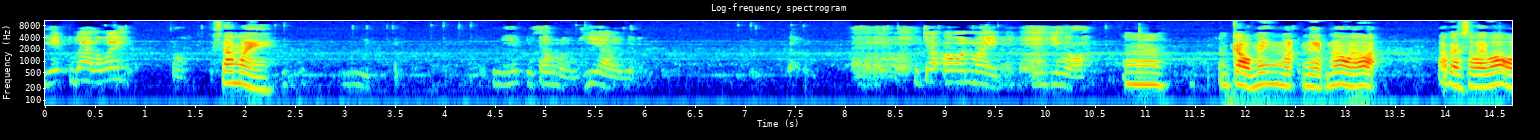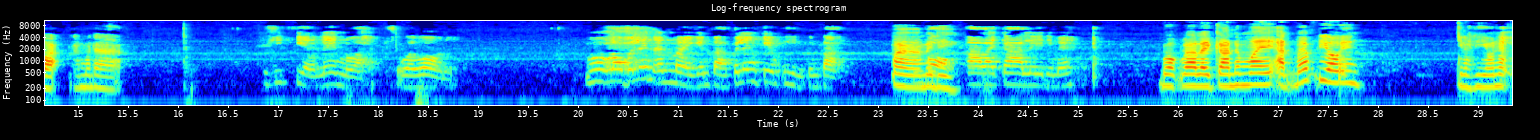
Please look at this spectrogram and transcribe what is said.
เย็ดกูได้แล้วเว้ยอ้าวสร้างใหม่มึงให้กูสร้างหมันเที่ยอะไรเนี่ยกูจะเอาอันใหม่จริงๆเหรอ อืม อันเก่าแม่งมาแหนบเน่าแล้วอะ เอาแบบสไ i ว a l อะธรรมดากูขี้เกียจเล่นว่ะสวายวอลเนี่ยมึงเราไปเล่นอันใหม่กันป่ะไปเล่นเกมอื่นกันป่ะมาไม่ดีบอกลารายการเลยดีไหมบอกลารายการทำไมอัดแป๊บเดียวเอง กี่นาทีแล้วเนี่ย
